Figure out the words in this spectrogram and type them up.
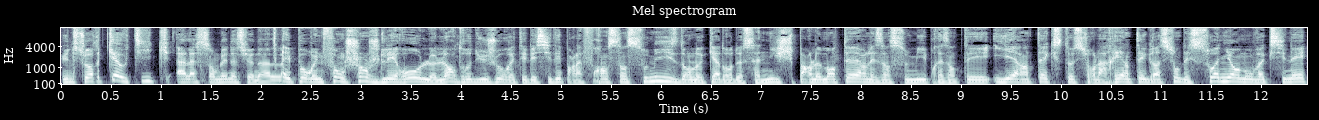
une soirée chaotique à l'Assemblée nationale. Et pour une fois, on change les rôles. L'ordre du jour était décidé par la France insoumise dans le cadre de sa niche parlementaire. Les insoumis présentaient hier un texte sur la réintégration des soignants non vaccinés.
